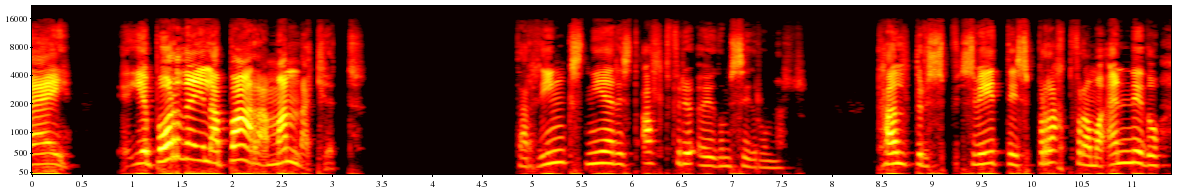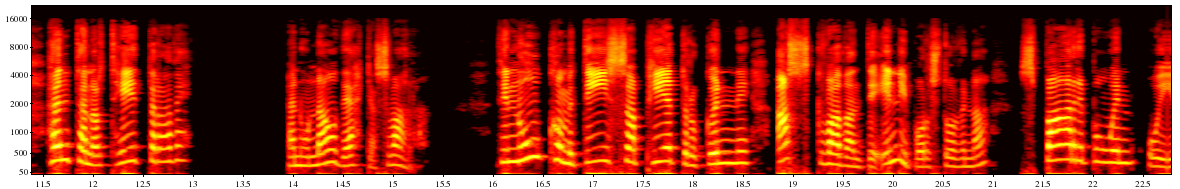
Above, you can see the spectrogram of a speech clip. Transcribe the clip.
Nei, ég borða eiginlega bara mannakjött. Það ringst nýrist allt fyrir augum Sigrúnar. Kaldur sviti spratt fram á ennið og hönd hennar titraði, en hún náði ekki að svara. Því nú komu Dísa, Pétur og Gunni askvaðandi inn í borstofuna, sparibúin og í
